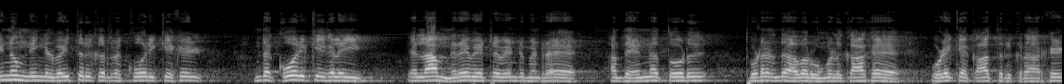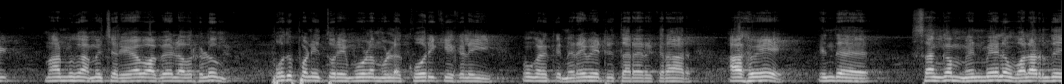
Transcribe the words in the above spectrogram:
இன்னும் நீங்கள் வைத்திருக்கின்ற கோரிக்கைகள் இந்த கோரிக்கைகளை எல்லாம் நிறைவேற்ற வேண்டும் என்ற அந்த எண்ணத்தோடு தொடர்ந்து அவர் உங்களுக்காக உழைக்க காத்திருக்கிறார்கள். மாண்புமிகு அமைச்சர் ஏவா வேல் அவர்களும் பொதுப்பணித்துறை மூலம் உள்ள கோரிக்கைகளை உங்களுக்கு நிறைவேற்றி தர இருக்கிறார். ஆகவே இந்த சங்கம் மென்மேலும் வளர்ந்து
